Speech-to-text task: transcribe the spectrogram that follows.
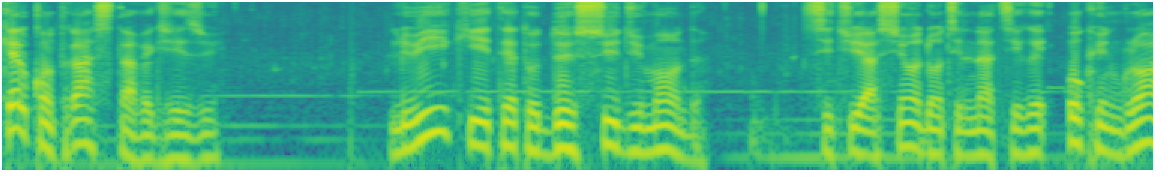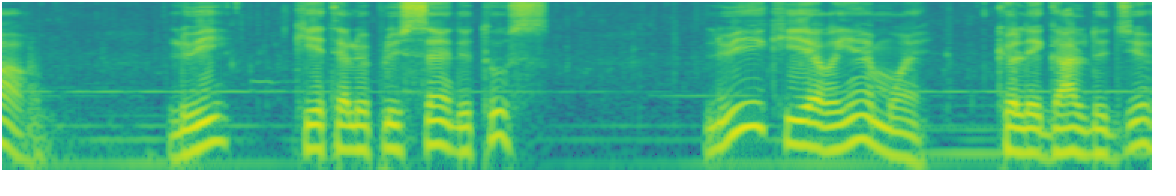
Quel contraste avec Jésus. Lui qui était au-dessus du monde, situation dont il n'a tiré aucune gloire. Lui qui était le plus saint de tous. Lui qui est rien moins que l'égal de Dieu.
